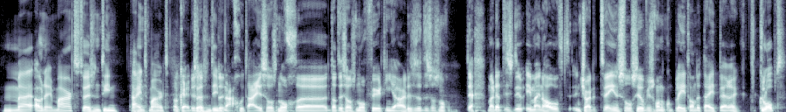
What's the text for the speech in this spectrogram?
mei, oh nee, maart 2010. Eind maart. Oké, okay, dus 2010. Dat, nou goed, hij is alsnog, uh, dat is alsnog 14 jaar. Dus dat is alsnog. Ja, maar dat is de, in mijn hoofd. Uncharted 2 en Soul Silver is gewoon een compleet ander tijdperk. Klopt,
